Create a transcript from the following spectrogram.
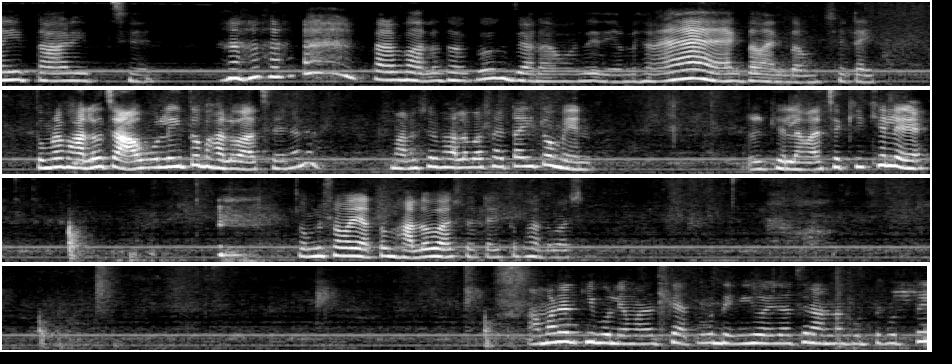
চাই তার ইচ্ছে। তারা ভালো থাকুক, যারা আমাদের হ্যাঁ একদম একদম, সেটাই। তোমরা ভালো চাও বলেই তো ভালো আছে হ্যাঁ না? মানুষের ভালোবাসাটাই তো মেন খেলাম। আচ্ছা কি খেলে? তোমরা সবাই এত ভালোবাসো, এটাই তো ভালোবাসা। আমার আর কি বলি, আমার আজকে এত দেরি হয়ে গেছে রান্না করতে করতে।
